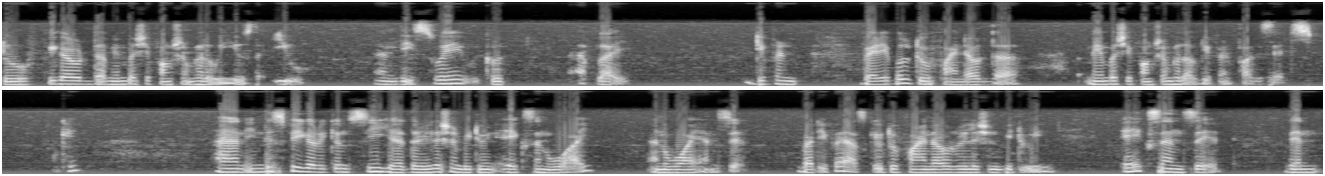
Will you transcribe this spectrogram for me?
to figure out the membership function value we use the u. And this way we could apply different variable to find out the membership function value of different fuzzy sets. Okay and in this figure you can see here the relation between x and y and y and z. But if I ask you to find out relation between x and z then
